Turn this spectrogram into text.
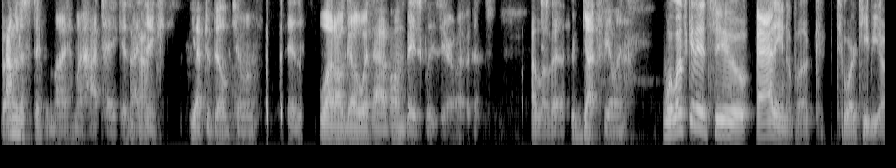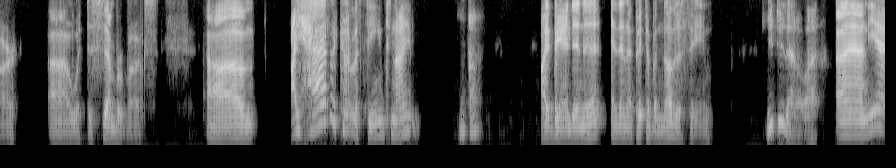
But. I'm to stick with my my hot take. Is okay. I think you have to build to them. Is what I'll go with out on basically zero evidence. I love Just it. Gut feeling. Well, let's get into adding a book to our TBR uh, with December books. Um, I had a kind of a theme tonight. Okay. I abandoned it and then I picked up another theme. You do that a lot. And yeah,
